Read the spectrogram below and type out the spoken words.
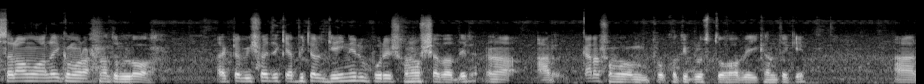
আসসালামু আলাইকুম রহমতুল্লাহ। আরেকটা বিষয় যে ক্যাপিটাল গেইনের উপরে সমস্যা তাদের আর কারা ক্ষতিগ্রস্ত হবে এইখান থেকে? আর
